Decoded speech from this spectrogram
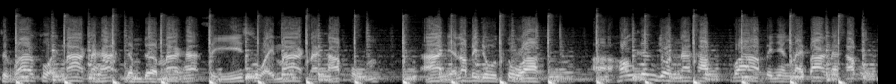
ถือว่าสวยมากนะฮะเดิมๆมากฮะสีสวยมากนะครับผมอ่าเดี๋ยวเราไปดูตัวห้องเครื่องยนต์นะครับ ว่าเป็นอย่างไรบ้างนะครับผม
